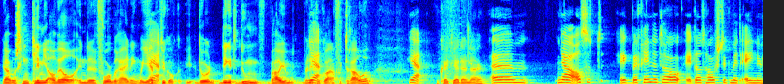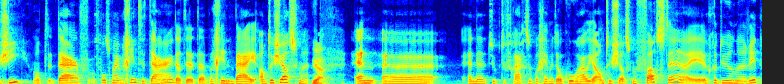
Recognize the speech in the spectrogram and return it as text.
Ja, misschien klim je al wel in de voorbereiding. Maar je hebt natuurlijk ook... Door dingen te doen bouw je wellicht ook wel aan vertrouwen. Ja, Hoe kijk jij daarnaar? Ehm, nou, als het, ik begin het ho- dat hoofdstuk met energie. Want daar, volgens mij begint het daar. Dat, dat begint bij enthousiasme. Ja, En, eh, en natuurlijk de vraag is op een gegeven moment ook... hoe hou je enthousiasme vast hè, gedurende een rit?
